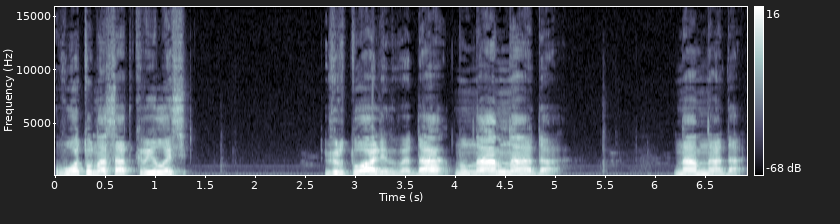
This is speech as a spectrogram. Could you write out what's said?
Вот у нас открылось виртуаленве, да? Но нам надо, нам надо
